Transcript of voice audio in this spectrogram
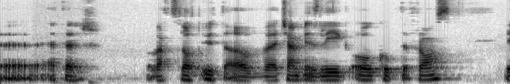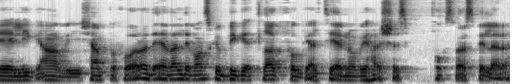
Etter etter ha vært slått ut av Champions League og Coupe de France. Det er ligaen vi kjemper for, og det er veldig vanskelig å bygge et lag for GLT når vi har ikke forsvarsspillere.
